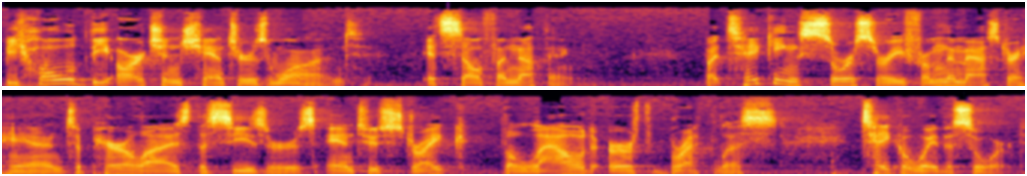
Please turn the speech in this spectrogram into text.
Behold the arch enchanter's wand, itself a nothing, but taking sorcery from the master hand to paralyze the Caesars and to strike the loud earth breathless, take away the sword.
